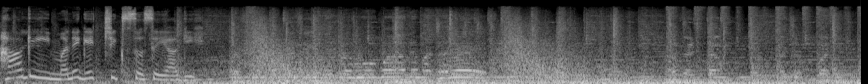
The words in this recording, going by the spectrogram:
ಹಾಗೆ ಈ ಮನೆಗೆ ಚಿಕ್ಕ ಸೊಸೆಯಾಗಿ. But.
